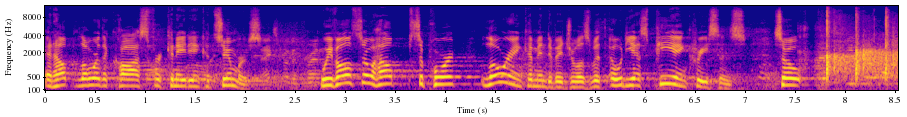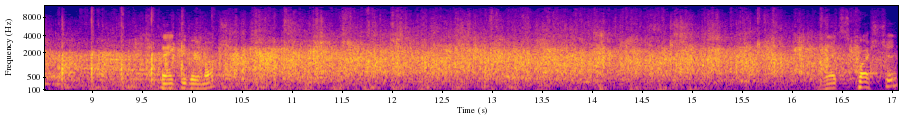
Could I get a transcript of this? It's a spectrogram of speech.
and helped lower the cost for Canadian consumers. We've also helped support lower-income individuals with ODSP increases. So Thank you very much. Next question.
